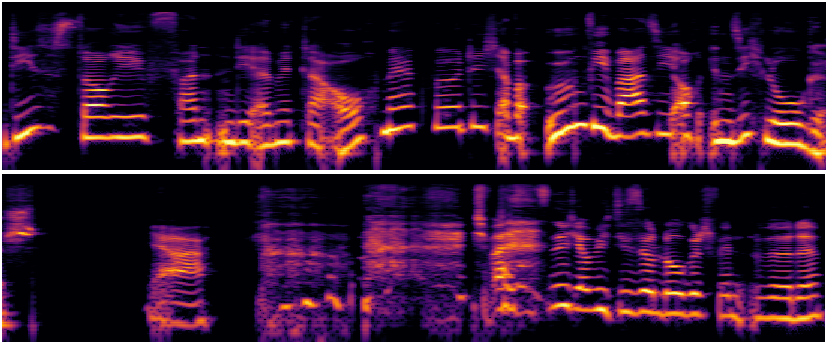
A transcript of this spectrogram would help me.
Diese Story fanden die Ermittler auch merkwürdig, aber irgendwie war sie auch in sich logisch. Ja. ich weiß jetzt nicht, ob ich die so logisch finden würde.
